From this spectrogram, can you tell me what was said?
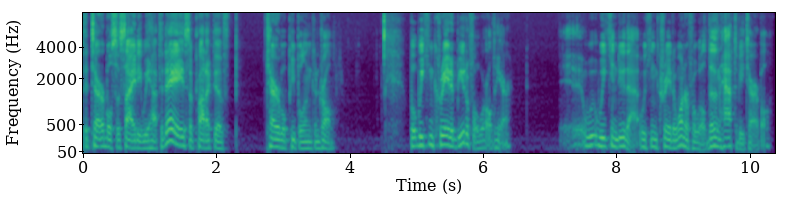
the terrible society we have today, is a product of terrible people in control. But we can create a beautiful world here we can do that. We can create a wonderful world. It doesn't have to be terrible.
